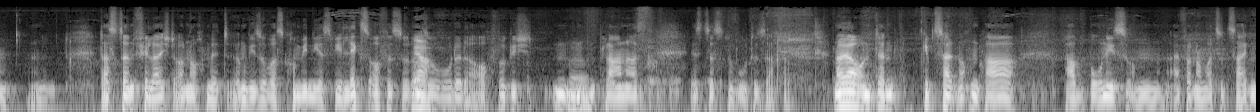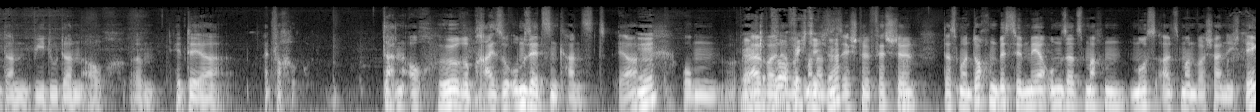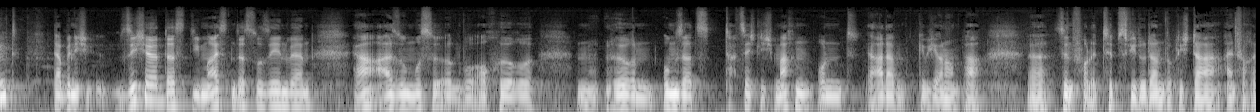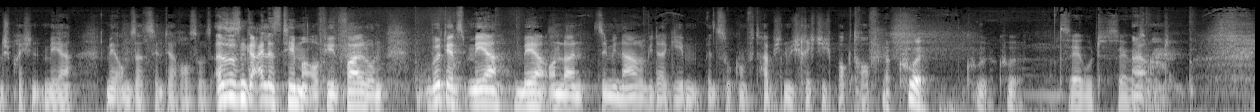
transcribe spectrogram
Das dann vielleicht auch noch mit irgendwie sowas kombinierst wie LexOffice oder ja. so, wo du da auch wirklich einen, mhm. einen, Plan hast, ist das eine gute Sache. Naja, und dann gibt es halt noch ein paar, paar Bonis, um einfach nochmal zu zeigen, dann, wie du dann auch ähm, hinterher einfach dann auch höhere Preise umsetzen kannst, ja, mhm. um, ja, ja weil da wird wichtig, man also ne? sehr schnell feststellen, dass man doch ein bisschen mehr Umsatz machen muss, als man wahrscheinlich denkt. Da bin ich sicher, dass die meisten das so sehen werden. Ja, also musst du irgendwo auch höhere, einen höheren Umsatz tatsächlich machen. Und ja, da gebe ich auch noch ein paar äh, sinnvolle Tipps, wie du dann wirklich da einfach entsprechend mehr, mehr Umsatz hinterher rausholst. Also es ist ein geiles Thema auf jeden Fall und wird jetzt mehr, mehr Online-Seminare wieder geben in Zukunft. Habe ich nämlich richtig Bock drauf. Ja, cool, cool, cool. Sehr gut, sehr gut, ja. sehr gut.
